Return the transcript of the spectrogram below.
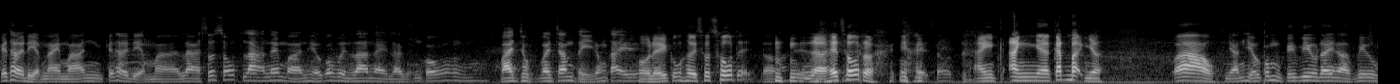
Cái thời điểm này mà anh cái thời điểm mà là sốt sốt lan đấy mà anh hiểu có vườn lan này là cũng có vài chục vài trăm tỷ trong tay. Hồi đấy cũng hơi sốt sốt đấy. Đó, Giờ hết sốt rồi. sốt. anh anh ờ, cắt bệnh rồi wow nhà anh hiểu có một cái view đây là view.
